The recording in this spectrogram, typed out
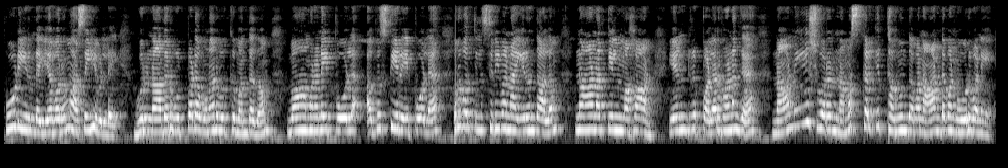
கூடியிருந்த எவரும் அசையவில்லை. குருநாதர் உட்பட உணர்வுக்கு வந்ததும் வாமனனைப் போல அகுஸ்தியரைப் போல உருவத்தில் சிறிவனாய் இருந்தாலும் நாணத்தில் மகான் என்று பலர் வணங்க நானேஸ்வரர் நமஸ்கரிக்க தகுந்தவன் ஆண்டவன் ஒருவனே.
